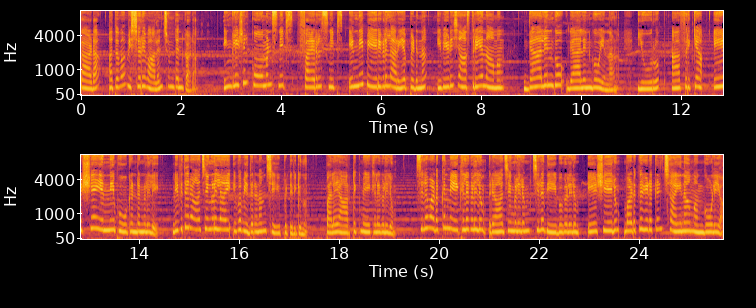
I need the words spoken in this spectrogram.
കാട അഥവാ വിശ്വറിവാലൻ ചുണ്ടൻ കാട ഇംഗ്ലീഷിൽ കോമൺ സ്നിപ്സ് ഫൈറൽ സ്നിപ്സ് എന്നീ പേരുകളിൽ അറിയപ്പെടുന്ന ഇവയുടെ ശാസ്ത്രീയ നാമം ഗാലൻഗോ ഗാലൻഗോ എന്നാണ്. യൂറോപ്പ് ആഫ്രിക്ക ഏഷ്യ എന്നീ ഭൂഖണ്ഡങ്ങളിലെ വിവിധ രാജ്യങ്ങളിലായി ഇവ വിതരണം ചെയ്യപ്പെട്ടിരിക്കുന്നു. പല ആർട്ടിക് മേഖലകളിലും ചില വടക്കൻ മേഖലകളിലും രാജ്യങ്ങളിലും ചില ദ്വീപുകളിലും ഏഷ്യയിലും വടക്ക് കിഴക്കൻ ചൈന മംഗോളിയ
